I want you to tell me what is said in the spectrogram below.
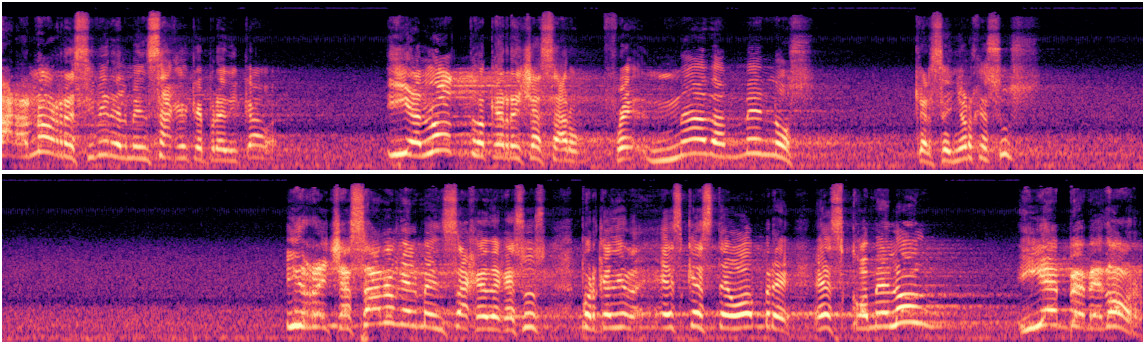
para no recibir el mensaje que predicaba. Y el otro que rechazaron fue nada menos que el Señor Jesús. Y rechazaron el mensaje de Jesús porque dijeron, es que este hombre es comelón y es bebedor.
